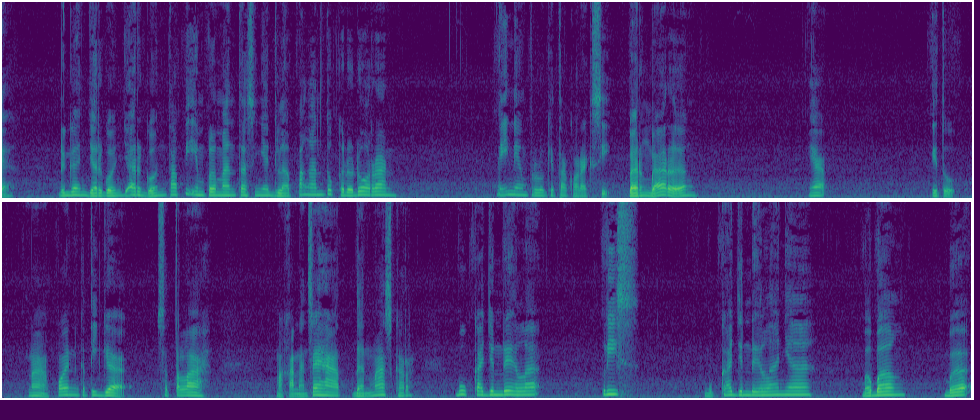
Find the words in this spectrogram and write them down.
ya dengan jargon-jargon tapi implementasinya di lapangan tuh kedodoran. Nah, ini yang perlu kita koreksi bareng-bareng. Ya. Itu. Nah, poin ketiga setelah makanan sehat dan masker, buka jendela please. Buka jendelanya. Babang mbak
